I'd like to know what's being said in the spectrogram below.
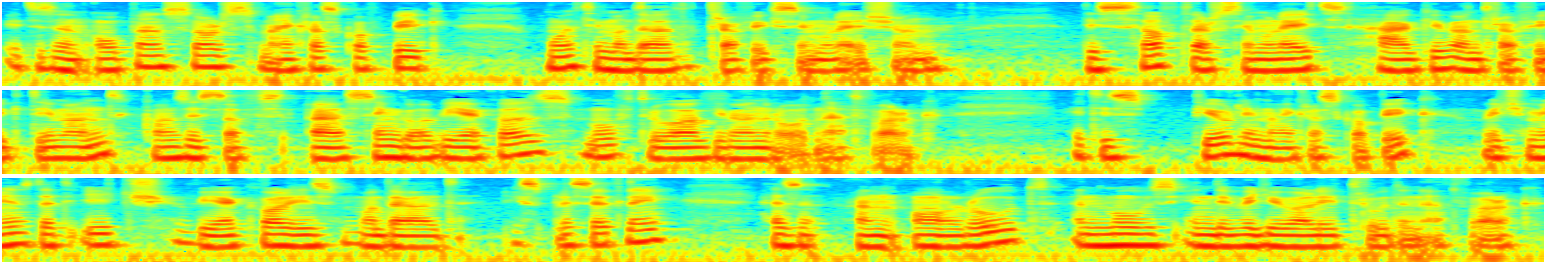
It is an open source, microscopic, multimodal traffic simulation. This software simulates how given traffic demand consists of uh, single vehicles move through a given road network. It is purely microscopic, which means that each vehicle is modeled explicitly, has an own route, and moves individually through the network.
